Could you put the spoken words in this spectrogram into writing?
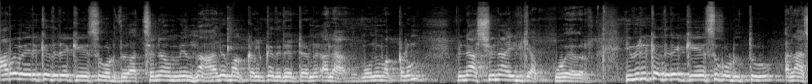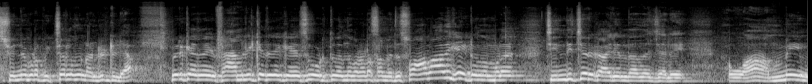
ആറ് പേർക്കെതിരെ കേസ് കൊടുത്തു അച്ഛനും അമ്മയും നാല് മക്കൾക്കെതിരായിട്ടാണ് അല്ല മൂന്ന് മക്കളും പിന്നെ അശ്വിനായിരിക്കാം ഹൂവർ ഇവർക്കെതിരെ കേസ് കൊടുത്തു. അല്ല അശ്വിനെ ഇവിടെ പിക്ചറിലൊന്നും കണ്ടിട്ടില്ല. ഇവർക്കെതിരെ ഫാമിലിക്കെതിരെ കേസ് കൊടുത്തു എന്ന് പറയുന്ന സമയത്ത് സ്വാഭാവികമായിട്ടും നമ്മൾ ചിന്തിച്ചൊരു കാര്യം എന്താണെന്ന് വെച്ചാൽ ഓ ആ അമ്മയും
